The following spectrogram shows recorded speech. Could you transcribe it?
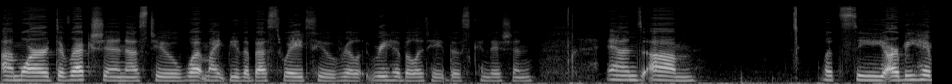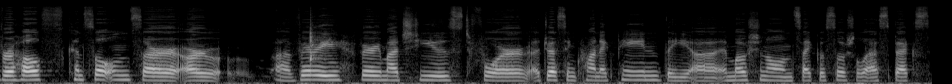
uh, more direction as to what might be the best way to re rehabilitate this condition. And um, let's see, our behavioral health consultants are, are uh, very, very much used for addressing chronic pain, the uh, emotional and psychosocial aspects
